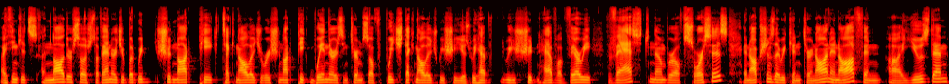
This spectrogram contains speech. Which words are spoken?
I think it's another source of energy, but we should not pick technology. We should not pick winners in terms of which technology we should use. We have we should have a very vast number of sources and options that we can turn on and off and uh, use them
